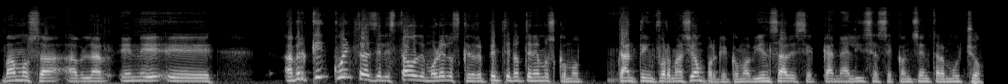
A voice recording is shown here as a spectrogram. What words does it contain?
vamos a hablar en... eh, eh, a ver, ¿qué encuentras del estado de Morelos que de repente no tenemos como tanta información? Porque como bien sabes, se canaliza, se concentra mucho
